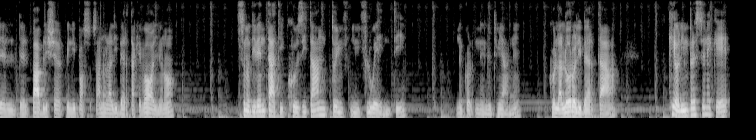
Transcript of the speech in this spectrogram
del, del publisher, quindi posso, hanno la libertà che vogliono, sono diventati così tanto inf- influenti nel, negli ultimi anni, con la loro libertà, che ho l'impressione che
